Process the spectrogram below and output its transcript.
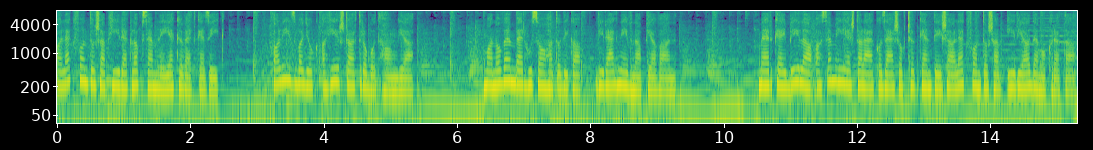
A legfontosabb hírek lapszemléje következik. Alíz vagyok, a hírstart robot hangja. Ma november 26-a, Virág névnapja van. Merkei Béla, a személyes találkozások csökkentése a legfontosabb, írja a Demokrata.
